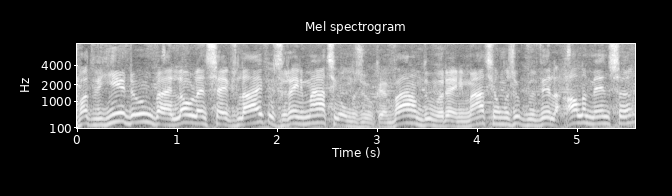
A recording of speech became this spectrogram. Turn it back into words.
Wat we hier doen bij Lowlands Saves Life is reanimatieonderzoek. En waarom doen we reanimatieonderzoek? We willen alle mensen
